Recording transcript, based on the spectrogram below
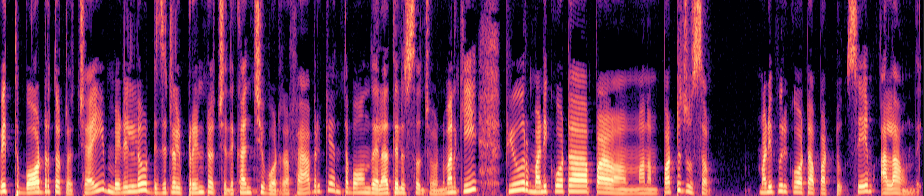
With border తోటి వచ్చాయి. మిడిల్లో డిజిటల్ ప్రింట్ వచ్చింది. కంచి బార్డర్. ఆ ఫ్యాబ్రిక్ ఎంత బాగుందో ఎలా తెలుస్తుంది చూడండి. మనకి ప్యూర్ మణికోట ప మనం పట్టు చూసాం. మణిపురి కోట పట్టు. సేమ్ అలా ఉంది.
